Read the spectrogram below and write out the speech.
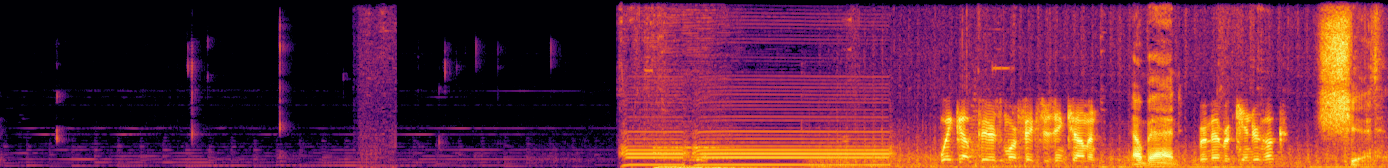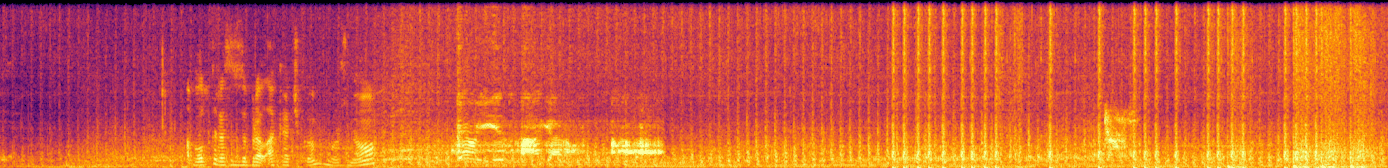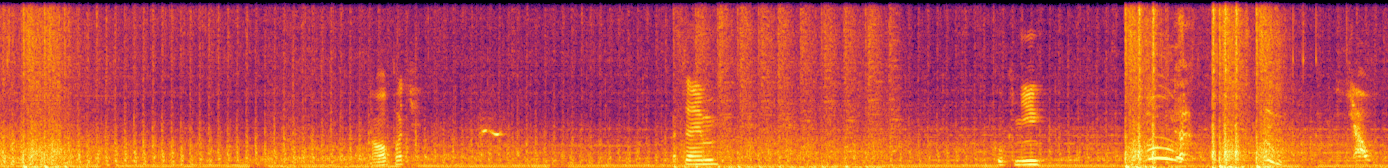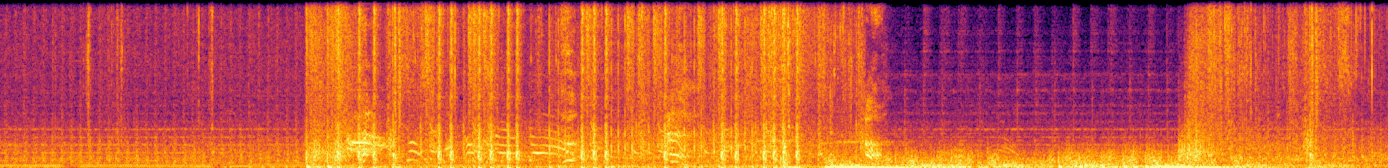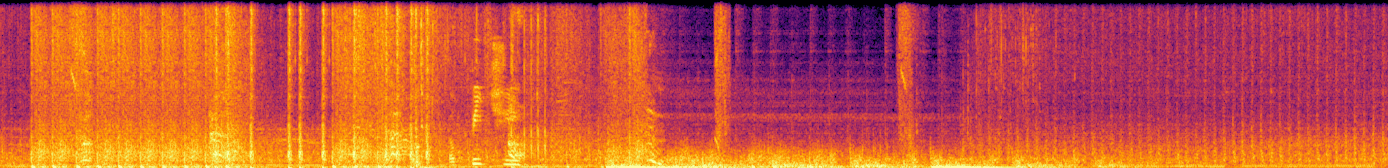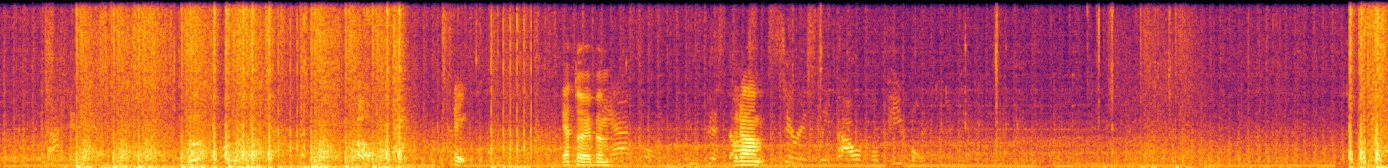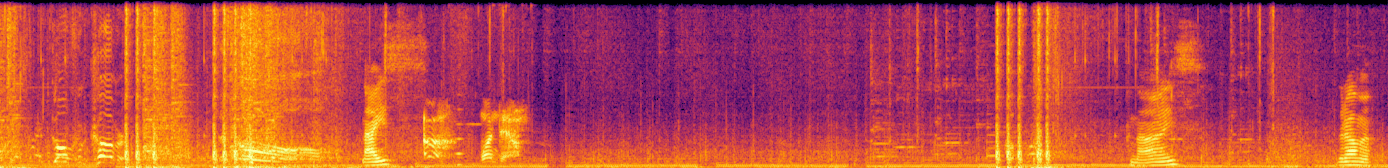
Wake up, Pearce. More fixers incoming. How bad? Remember Kinderhook? Shit. A bol teraz som zobral akačko, možno. Got No, poď. Poď sem. Kukni. Jau. Do piči. Jebem. Dram. Seriously powerful people. Go for cover. Nice. Ah, one down. Nice. Dráme.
